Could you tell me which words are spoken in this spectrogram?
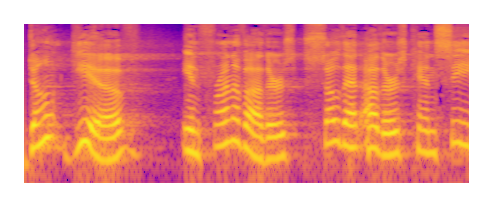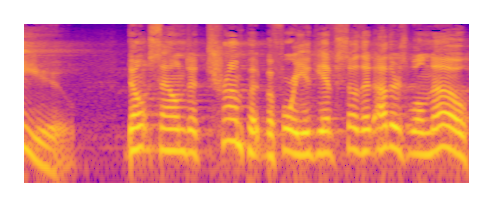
don't give in front of others so that others can see you. Don't sound a trumpet before you give so that others will know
